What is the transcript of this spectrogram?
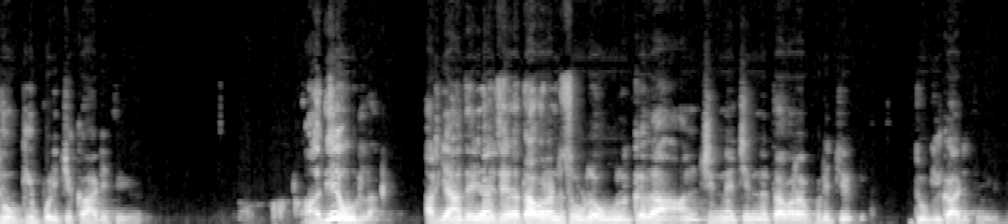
தூக்கி பிடிச்சு காட்டி தெரியும் அதே ஊர்ல அறியாம தெரியாமல் செய்த தவறுன்னு சொல்ற ஊருக்கு தான் சின்ன சின்ன தவறை பிடிச்சு தூக்கி காட்டி தெரியும்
